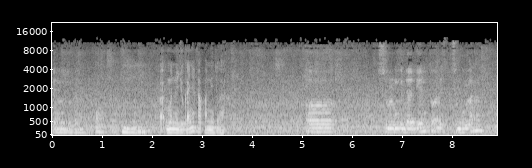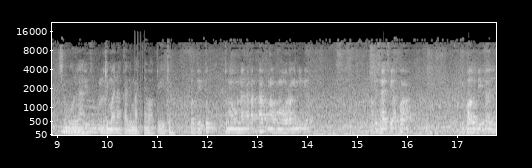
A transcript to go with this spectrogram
yang menunjukkan. Oh. Hmm. Menunjukkannya kapan itu, Kak? Uh, sebelum kejadian itu ada sebulan sebulan. Hmm, sebulan. Gimana kalimatnya waktu itu? Waktu itu cuma menanyakan ah kenal sama orang ini enggak? kata saya siapa Vivaldi aja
